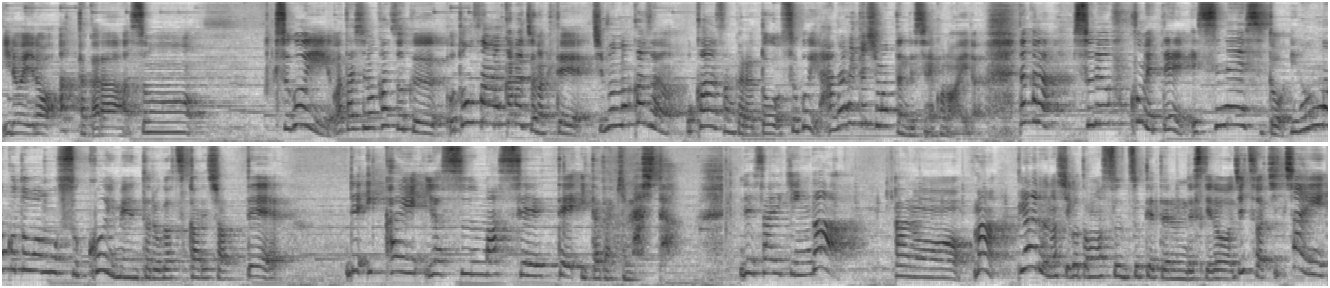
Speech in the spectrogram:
いろいろあったからそのすごい私の家族お父さんからじゃなくて自分の母さんお母さんからとすごい離れてしまったんですねこの間。だからそれを含めて SNS といろんなことはもうすっごいメンタルが疲れちゃってで一回休ませていただきました。で最近があのまあ PR の仕事も続けてるんですけど実はちっちゃい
